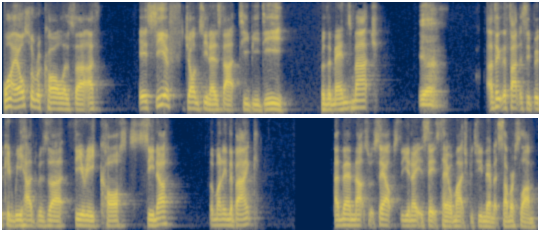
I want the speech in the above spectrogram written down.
what I also recall is that I, I see if John Cena is that TBD for the men's match. Yeah. I think the fantasy booking we had was that Theory costs Cena the Money in the Bank, and then that's what sets up the United States title match between them at SummerSlam.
